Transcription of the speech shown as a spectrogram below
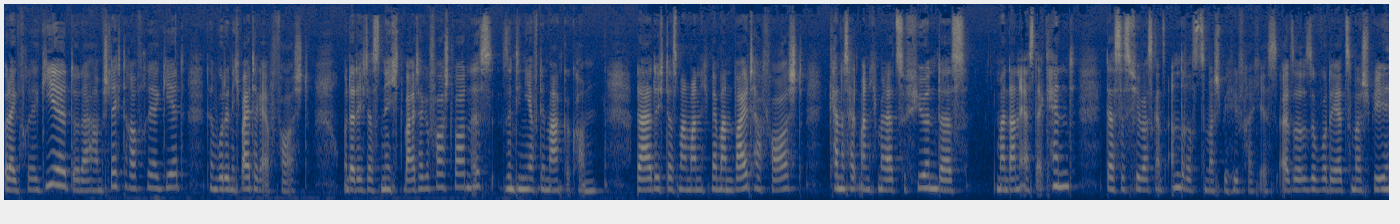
oder reagiert oder haben schlecht darauf reagiert, dann wurde nicht weiter erforscht. Und dadurch, dass nicht weiter geforscht worden ist, sind die nie auf den Markt gekommen. Dadurch, dass man, manch, wenn man weiter forscht, kann es halt manchmal dazu führen, dass man dann erst erkennt, dass es für was ganz anderes zum Beispiel hilfreich ist. Also so wurde ja zum Beispiel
